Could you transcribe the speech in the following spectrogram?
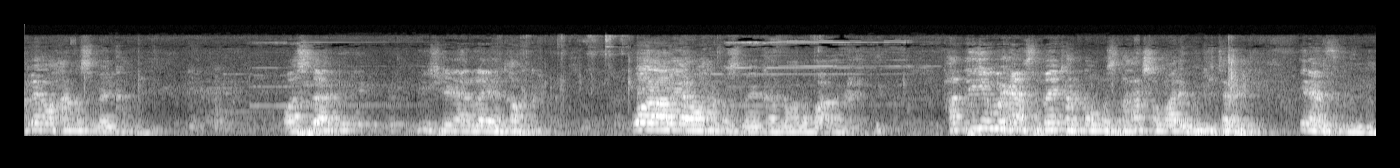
alle waxaan ma samayn karno waa sidaan idiin sheegaan leeyahay qafka walaalayaal waxaan ma samayn karno anagu adag haddii iyo aan samayn karno maslaxad soomaaliya ku jirtana inaan fulino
